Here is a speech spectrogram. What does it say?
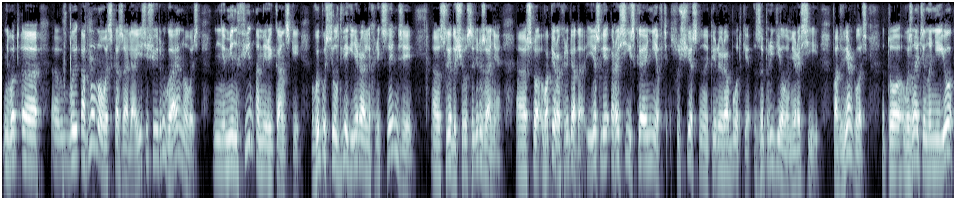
Вот вы одну новость сказали, а есть еще и другая новость. Минфин американский выпустил две генеральных рецензии следующего содержания, что, во-первых, ребята, если российская нефть существенной переработке за пределами России подверглась, то, вы знаете, на нее нее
